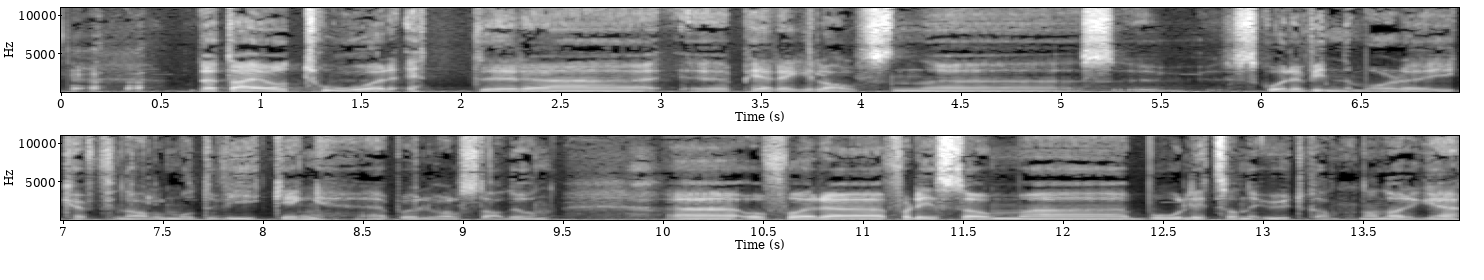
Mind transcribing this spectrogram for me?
Dette er jo to år etter uh, Per Egil Ahlsen skåret vinnermålet i cupfinalen mot Viking på Ullevål stadion. og for, for, de som bor litt sånn i utkanten av Norge,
